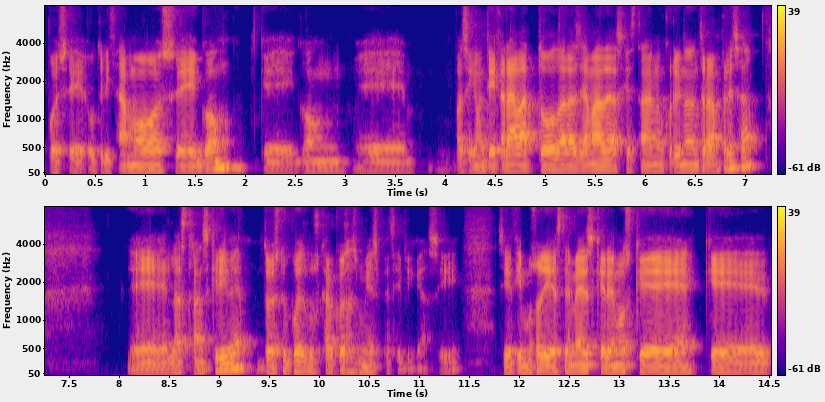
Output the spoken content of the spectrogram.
pues utilizamos Gong, que Gong básicamente graba todas las llamadas que están ocurriendo dentro de la empresa, eh, las transcribe. Entonces tú puedes buscar cosas muy específicas. Si, decimos, oye, este mes queremos que, que,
